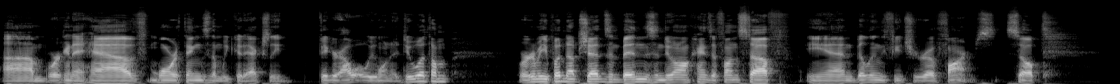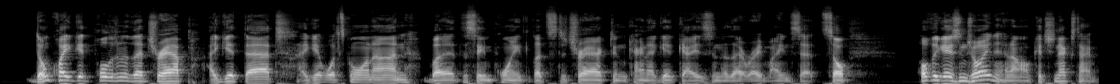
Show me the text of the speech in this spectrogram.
Um, we're going to have more things than we could actually figure out what we want to do with them. We're going to be putting up sheds and bins and doing all kinds of fun stuff and building the future of farms. So don't quite get pulled into that trap. I get that. I get what's going on. But at the same point, let's detract and kind of get guys into that right mindset. So hopefully you guys enjoyed and I'll catch you next time.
